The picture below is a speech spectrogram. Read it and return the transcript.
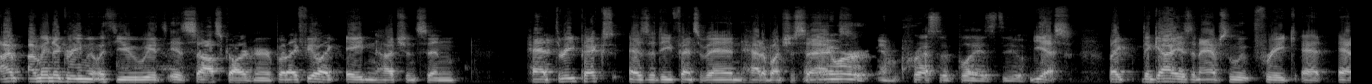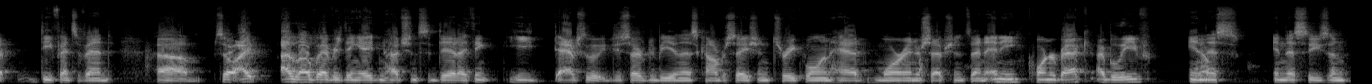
I'm I'm in agreement with you. It's it's Sauce Gardner, but I feel like Aidan Hutchinson had three picks as a defensive end, had a bunch of sacks. And they were impressive plays too. Yes, like the guy is an absolute freak at at defensive end. Um, so I I love everything Aidan Hutchinson did. I think he absolutely deserved to be in this conversation. Tariq Woolen had more interceptions than any cornerback, I believe, in Yep. this in this season.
